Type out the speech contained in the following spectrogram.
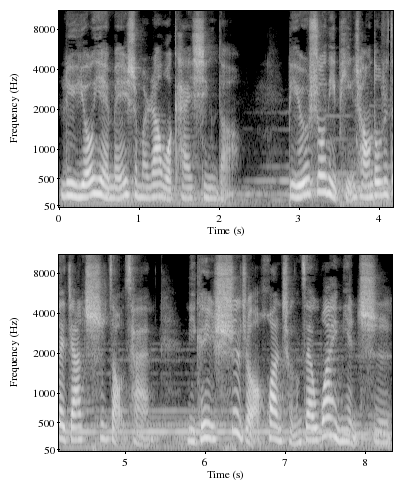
旅游也没什么让我开心的。比如说，你平常都是在家吃早餐，你可以试着换成在外面吃。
